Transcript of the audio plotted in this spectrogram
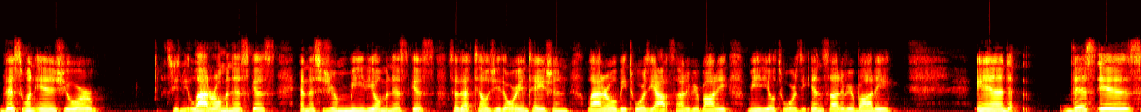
this one is your, excuse me, lateral meniscus, and this is your medial meniscus. So that tells you the orientation. Lateral will be towards the outside of your body, medial towards the inside of your body. And this is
